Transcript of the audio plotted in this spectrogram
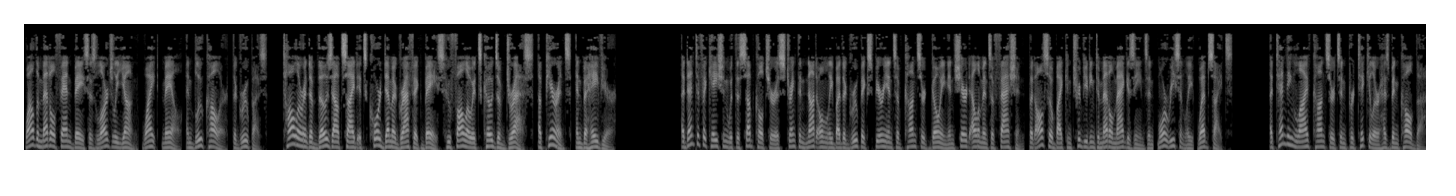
While the metal fan base is largely young, white, male, and blue-collar, the group is tolerant of those outside its core demographic base who follow its codes of dress, appearance, and behavior. Identification with the subculture is strengthened not only by the group experience of concert-going and shared elements of fashion, but also by contributing to metal magazines and, more recently, websites. Attending live concerts in particular has been called the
